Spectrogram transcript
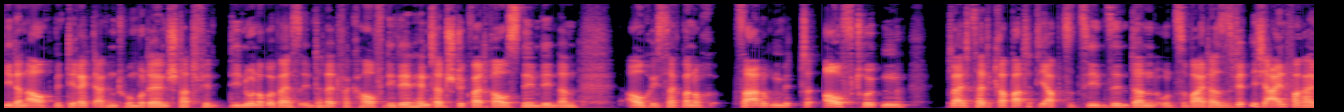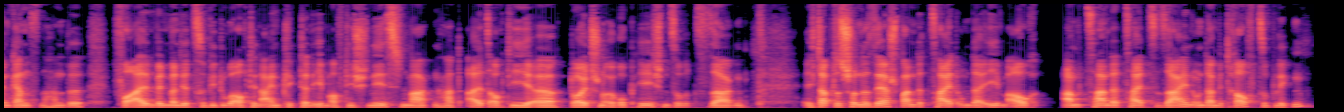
die dann auch mit Direktagenturmodellen stattfinden, die nur noch über das Internet verkaufen, die den Händler ein Stück weit rausnehmen, denen dann auch, ich sag mal noch, Zahlungen mit aufdrücken, gleichzeitig Rabatte, die abzuziehen sind dann und so weiter. Also es wird nicht einfacher im ganzen Handel, vor allem wenn man jetzt so wie du auch den Einblick dann eben auf die chinesischen Marken hat, als auch die äh, deutschen, europäischen sozusagen. Ich glaube, das ist schon eine sehr spannende Zeit, um da eben auch am Zahn der Zeit zu sein und damit drauf zu blicken.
